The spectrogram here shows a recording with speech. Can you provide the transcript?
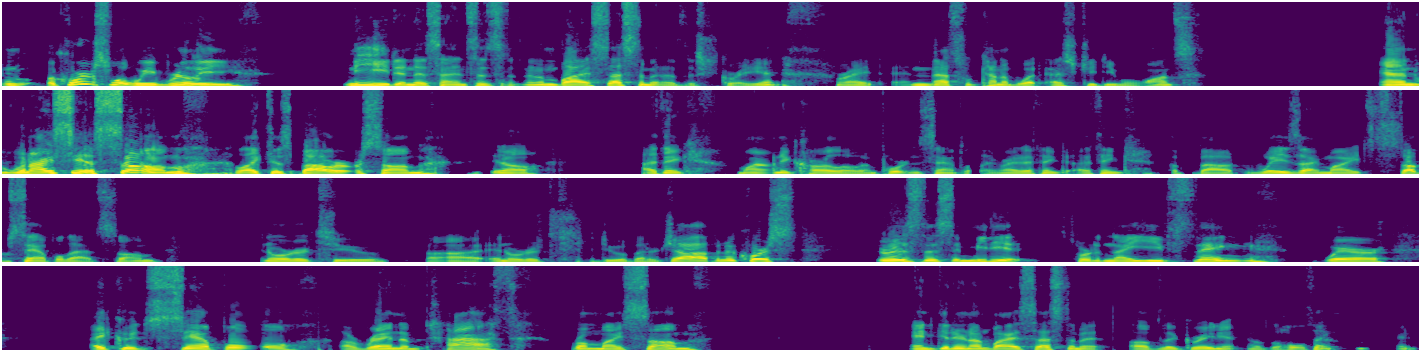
And of course, what we really need in a sense is an unbiased estimate of this gradient, right? And that's what kind of what SGD wants. And when I see a sum like this Bauer sum, you know, I think Monte Carlo, importance sampling, right? I think I think about ways I might subsample that sum in order to uh, in order to do a better job. And of course, there is this immediate sort of naive thing where I could sample a random path from my sum and get an unbiased estimate of the gradient of the whole thing. Right?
